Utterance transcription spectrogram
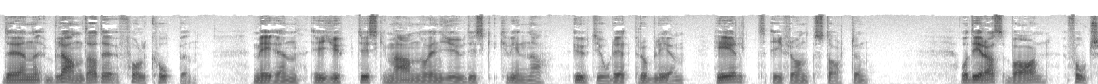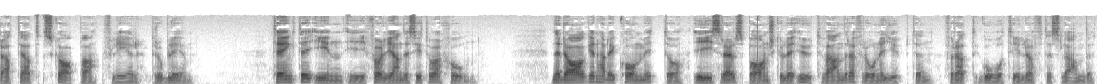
Den blandade folkhopen med en egyptisk man och en judisk kvinna utgjorde ett problem helt ifrån starten. Och deras barn fortsatte att skapa fler problem. Tänk dig in i följande situation. När dagen hade kommit och Israels barn skulle utvandra från Egypten för att gå till löfteslandet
